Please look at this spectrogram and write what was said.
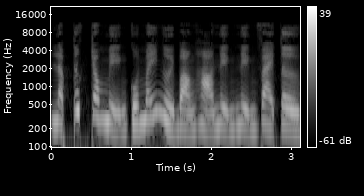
Lập tức trong miệng của mấy người bọn họ niệm niệm vài từ.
